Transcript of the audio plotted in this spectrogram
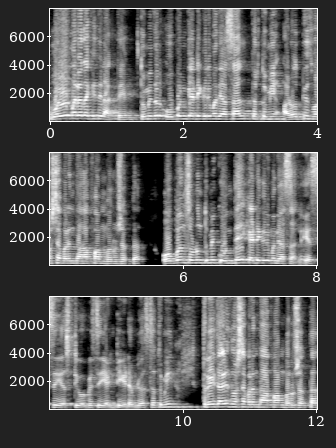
वयोमर्यादा किती लागते? तुम्ही जर ओपन कॅटेगरीमध्ये असाल तर तुम्ही अडोतीस वर्षापर्यंत हा फॉर्म भरू शकतात. ओपन सोडून तुम्ही कोणत्याही कॅटेगरीमध्ये असाल S C S T OBC N T W S तर तुम्ही त्रेचाळीस वर्षापर्यंत हा फॉर्म भरू शकतात.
